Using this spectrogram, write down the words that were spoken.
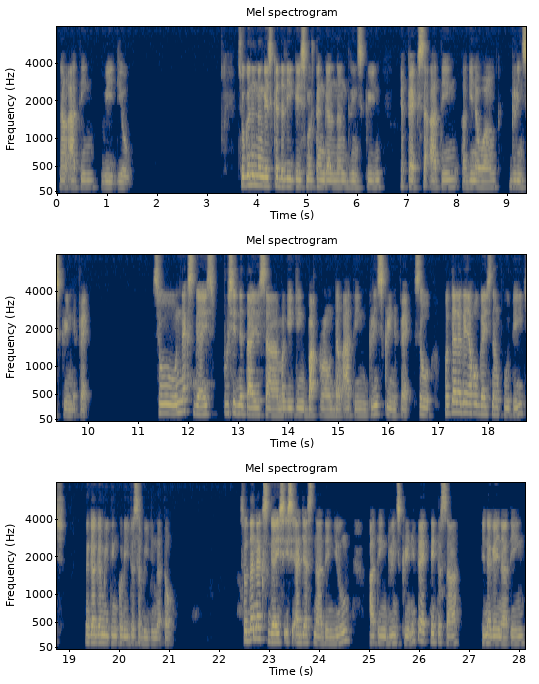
ng ating video. So, ganun lang guys kadali guys magtanggal ng green screen effect sa ating uh, ginawang green screen effect. So, next guys, proceed na tayo sa magiging background ng ating green screen effect. So, maglalagay ako guys ng footage na gagamitin ko dito sa video na to. So, the next guys is i-adjust natin yung ating green screen effect dito sa linagay nating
